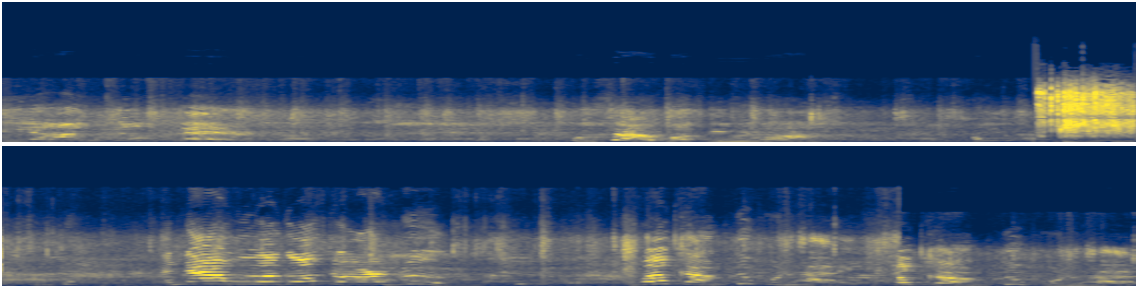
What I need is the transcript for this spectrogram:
Bianca Fair. Usabot ninyo And cảm xúc buồn hài Không cảm xúc buồn hài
